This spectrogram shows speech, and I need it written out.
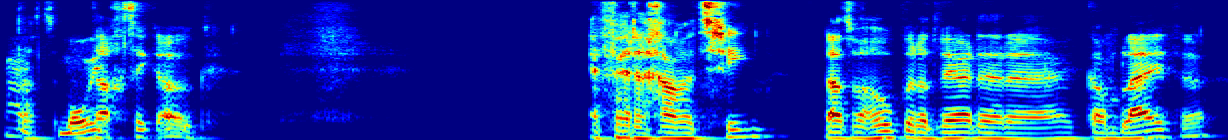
Ja, Dat mooi. dacht ik ook. En verder gaan we het zien. Laten we hopen dat Werder eh, kan blijven.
